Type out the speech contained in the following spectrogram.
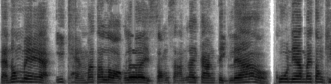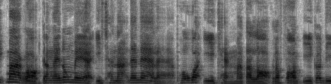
แต่น้องเมย์อะอีแข่งมาตลอดเลย2อสามรายการติดแล้ว คู่เนี้ยไม่ต้องคิดมากหรอกยังไงน้องเมย์อะอีชนะแน่ๆแหละ เพราะว่าอีแข่งมาตลอดแล้วฟอร์มอีก็ดี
